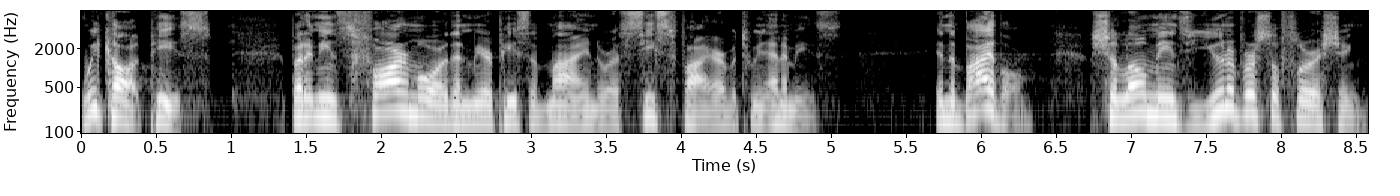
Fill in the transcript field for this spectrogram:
We call it peace, but it means far more than mere peace of mind or a ceasefire between enemies. In the Bible, shalom means universal flourishing,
